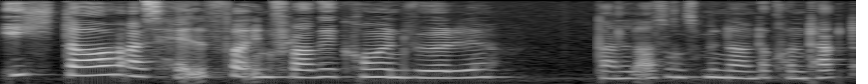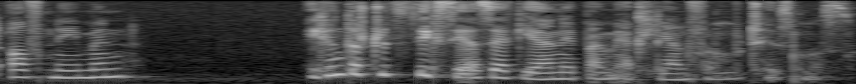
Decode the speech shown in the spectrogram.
ich da als Helfer in Frage kommen würde, dann lass uns miteinander Kontakt aufnehmen. Ich unterstütze dich sehr, sehr gerne beim Erklären von Mutismus.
